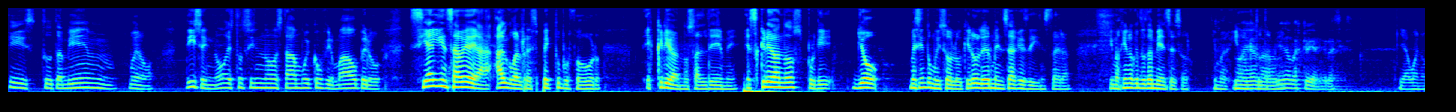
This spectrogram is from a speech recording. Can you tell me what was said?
esto también, bueno, dicen, ¿no? Esto sí no está muy confirmado, pero si alguien sabe algo al respecto, por favor, escríbanos al DM. Escríbanos porque yo me siento muy solo. Quiero leer mensajes de Instagram. Imagino que tú también, César. Imagino No, que tú no, a mí también. no me escriban, gracias. Ya, bueno.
